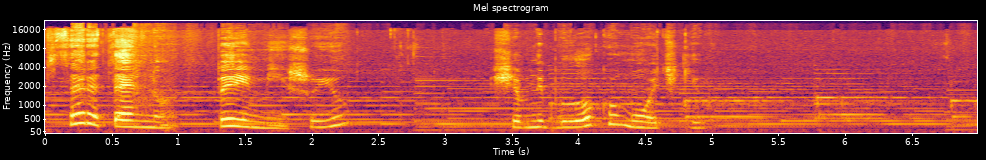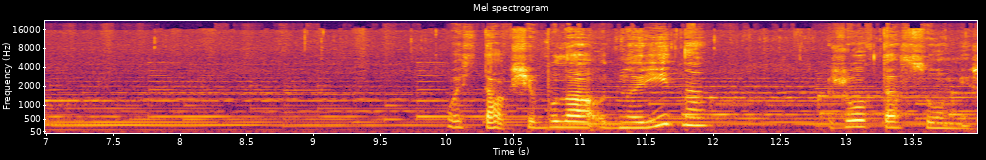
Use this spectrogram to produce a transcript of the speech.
Все ретельно перемішую, щоб не було комочків. Ось так, щоб була однорідна жовта суміш.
